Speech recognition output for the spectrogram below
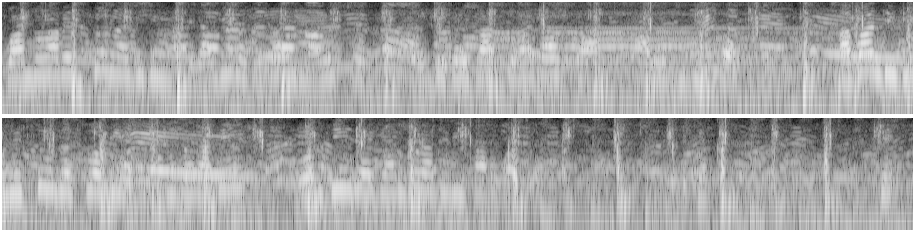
Quando una persona ti dice l'allievo si fa il maestro, vuol dire che hai fatto una cosa alla giudizione. Ma quando tu nessuno del tuo allievo lo supera te, vuol dire che ancora devi fare qualcosa. Perché- se-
